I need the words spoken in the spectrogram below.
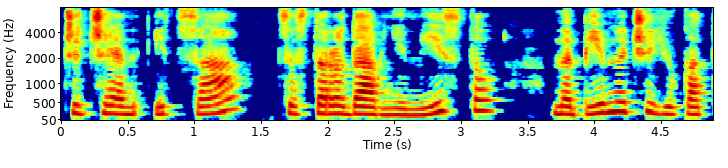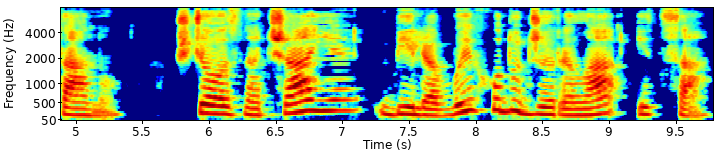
Чечен Іца це стародавнє місто на півночі Юкатану, що означає біля виходу джерела Іца.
